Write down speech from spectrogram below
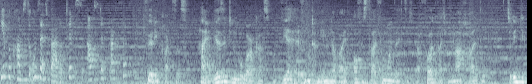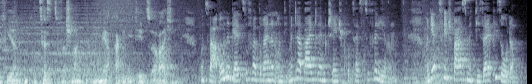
Hier bekommst du umsetzbare Tipps aus der Praxis für die Praxis. Hi, wir sind die Nubo Workers und wir helfen Unternehmen dabei, Office 365 erfolgreich und nachhaltig zu integrieren und Prozesse zu verschlanken und mehr Agilität zu erreichen. Und zwar ohne Geld zu verbrennen und die Mitarbeiter im Change-Prozess zu verlieren. Und jetzt viel Spaß mit dieser Episode.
